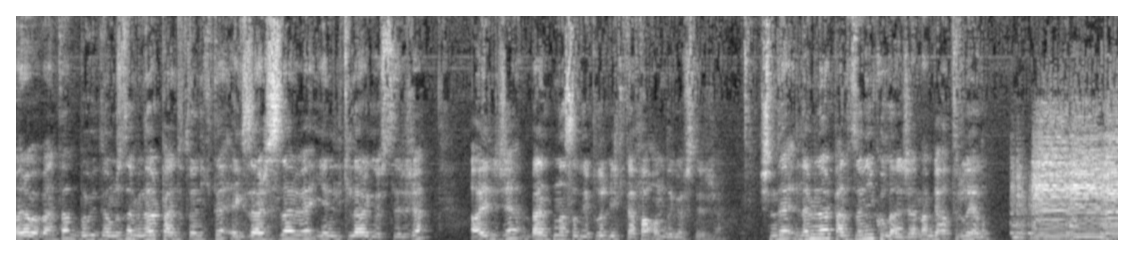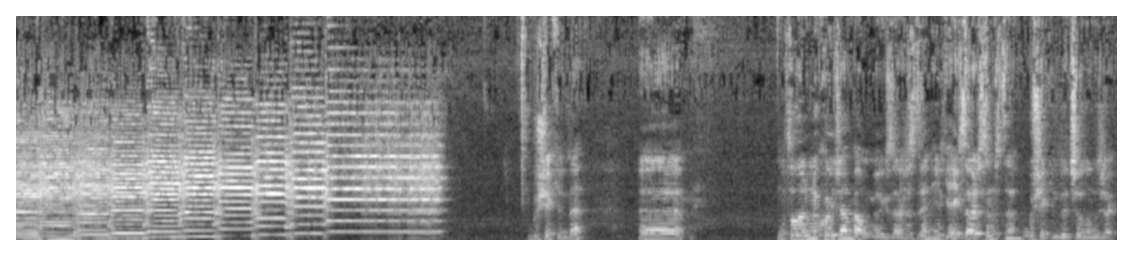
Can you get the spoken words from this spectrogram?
Merhaba ben Tan. Bu videomuzda minor pentatonikte egzersizler ve yenilikler göstereceğim. Ayrıca bend nasıl yapılır ilk defa onu da göstereceğim. Şimdi la minor pentatoniği kullanacağım. Ben bir hatırlayalım. Bu şekilde. Ee, notalarını koyacağım ben bu egzersizlerin. İlk egzersizimiz de bu şekilde çalınacak.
